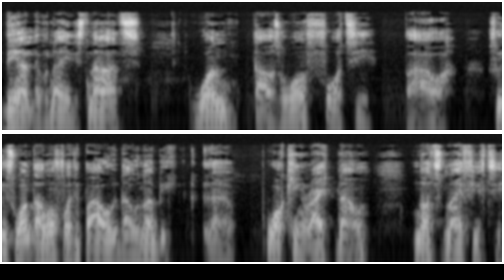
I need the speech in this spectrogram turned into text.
being at level 9, it's now at 1,140 per hour. So it's 1140 per hour that will not be uh, working right now, not 950.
